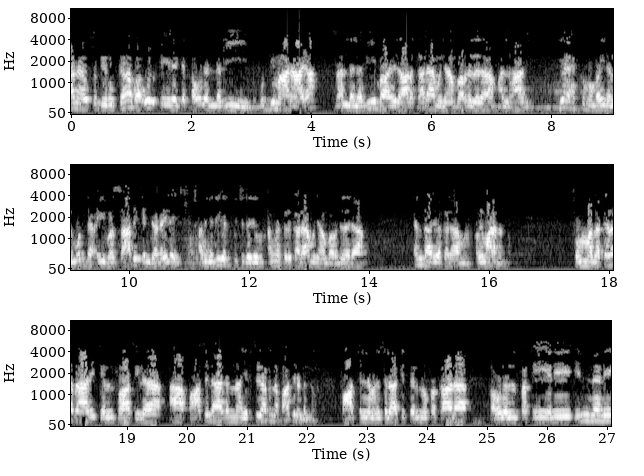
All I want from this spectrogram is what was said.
അനൗത്തുബിറുക്ക വഊൽക്കയിലേക്ക് കൗലൻ ലബീബ്. ബുദ്ധിമാനായ നല്ല ലബീബായ ഒരാളെ കലാമ് ഞാൻ പറഞ്ഞു തരാം. അൽഹാദി ബൈനൽ മുദ്ദഈ വസാദിഖിന്റെ ഇടയിൽ അത് വ്യതികൽപ്പിച്ചു തരും. അങ്ങനത്തെ ഒരു കലാമ് ഞാൻ പറഞ്ഞു തരാം. എന്താ കലാമ്? ഒരു മാനദണ്ഡം. ാരിക്കൽ ഫാസില ആ ഫാസിലാകുന്ന എഫ്സിലാക്കുന്ന ഫാസിലുണ്ടല്ലോ. ഫാസിലിനെ മനസ്സിലാക്കി തരുന്നു. ഫക്കാല കൗലുൽ ഫക്കീരി ഇന്നനി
